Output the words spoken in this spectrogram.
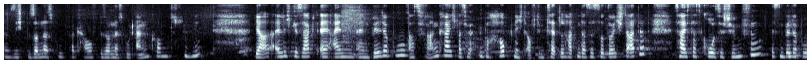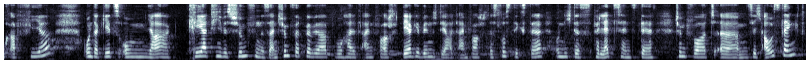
äh, sich besonders gut verkauft, besonders gut ankommt? Mhm. Ja, ehrlich gesagt, äh, ein, ein Bilderbuch aus Frankreich, was wir überhaupt nicht auf dem Zettel hatten, dass es so durchstartet. Das heißt Das große Schimpfen, ist ein mhm. Bilderbuch ab vier. Und da geht es um ja kreatives Schimpfen ist ein Schimpfwettbewerb, wo halt einfach der gewinnt, der halt einfach das lustigste und nicht das verletzendste Schimpfwort ähm, sich ausdenkt.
